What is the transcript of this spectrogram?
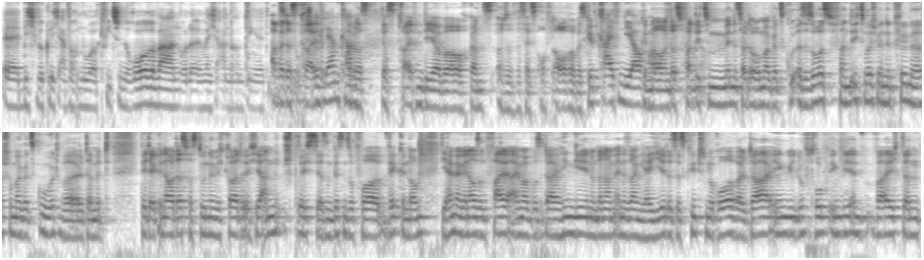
äh, nicht wirklich einfach nur quietschende Rohre waren oder irgendwelche anderen Dinge, die aber man das greifen, erklären kann. Aber das, das, greifen die aber auch ganz, also was heißt oft auf, aber es gibt. Greifen die auch Genau, auf, und das fand ich zumindest halt auch immer ganz gut. Also sowas fand ich zum Beispiel in dem Film ja schon mal ganz gut, weil damit wird ja genau das, was du nämlich gerade hier ansprichst, ja so ein bisschen so vorweggenommen. Die haben ja genau so einen Fall einmal, wo sie da hingehen und dann am Ende sagen, ja hier, das ist quietschende Rohr, weil da irgendwie Luftdruck irgendwie entweicht, dann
